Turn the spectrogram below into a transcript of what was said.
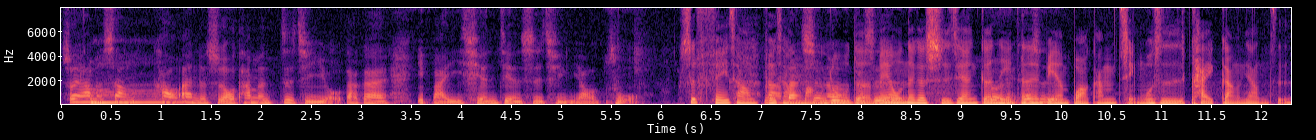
所以他们上靠岸的时候，他们自己有大概一百一千件事情要做。是非常非常忙碌的，就是、没有那个时间跟你在那边拔钢琴、就是、或是开杠这样子。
